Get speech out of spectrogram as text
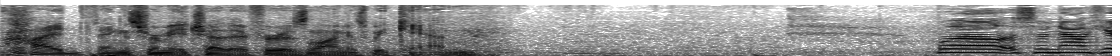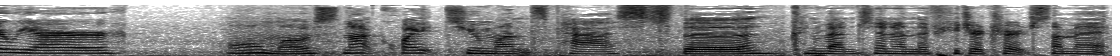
hide things from each other for as long as we can. Well, so now here we are, almost, not quite two months past the convention and the Future Church Summit.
